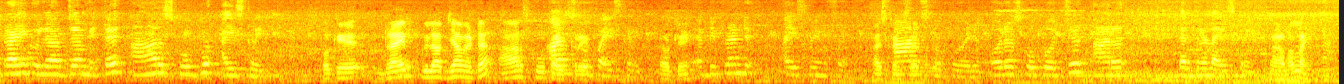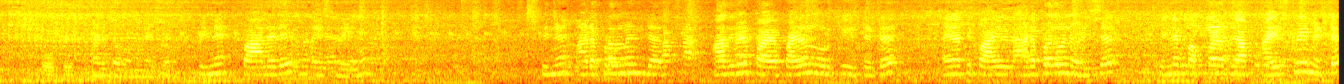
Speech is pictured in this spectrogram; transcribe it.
ഡ്രൈ ഗുലാബ് ജാം ഇട്ട് ആറ് scoop ice cream okay dry gulab jam ഇട്ട് ആറ് scoop ice cream ice cream okay different ice creams ആറ്. സ്കൂപ്പ് വരും. ഓരോ സ്കൂപ്പ് വെച്ച് ആറ് തരത്തിലുള്ള ഐസ്ക്രീം ആണല്ലേ? ഓക്കെ അടുത്ത കോമ്പിനേഷൻ പിന്നെ പാലടെ ഐസ്ക്രീമും പിന്നെ അടപ്രഥമന്റെ ആദ്യമേ പഴം നുറുക്കി ഇട്ടിട്ട് അതിനകത്ത് പായ അടപ്രഥമൻ ഒഴിച്ച് പിന്നെ പപ്പടം ഐസ്ക്രീം ഇട്ട്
